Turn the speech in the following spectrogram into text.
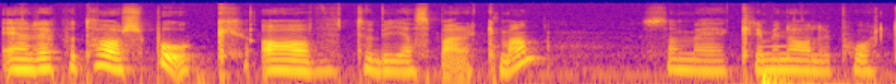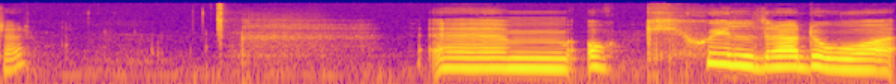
en reportagebok av Tobias Barkman som är kriminalreporter. Ehm, och skildrar då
